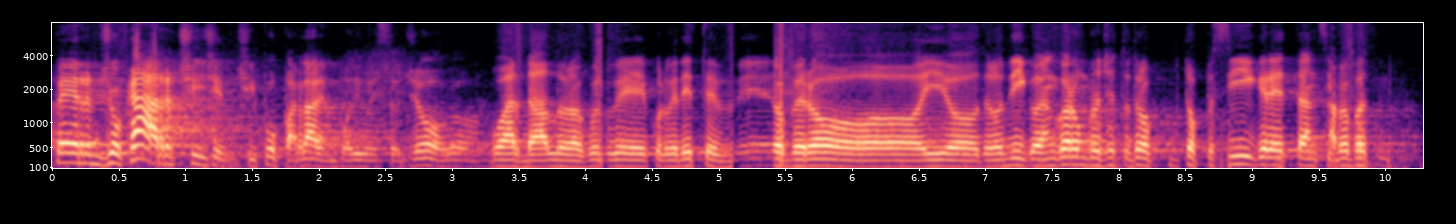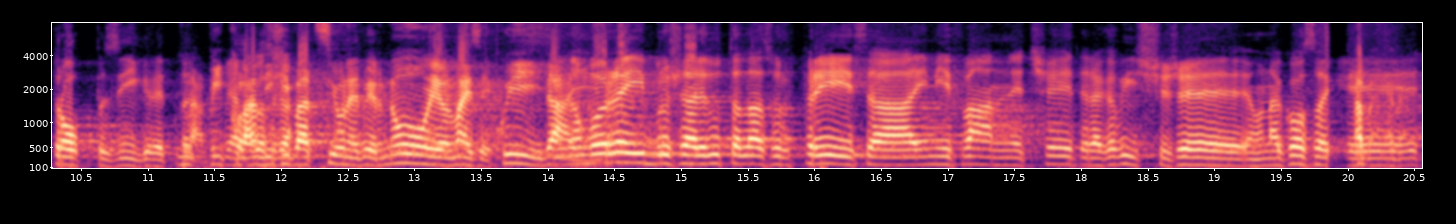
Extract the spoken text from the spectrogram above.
per giocarci. Ci, ci può parlare un po' di questo gioco? Guarda, allora, quello che, quello che hai detto è vero, però io te lo dico, è ancora un progetto top, top secret, anzi proprio top secret. Una piccola anticipazione per noi, ormai sei qui, dai. Non vorrei bruciare tutta la sorpresa ai miei fan, eccetera, capisci? C'è una cosa che... Vabbè,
